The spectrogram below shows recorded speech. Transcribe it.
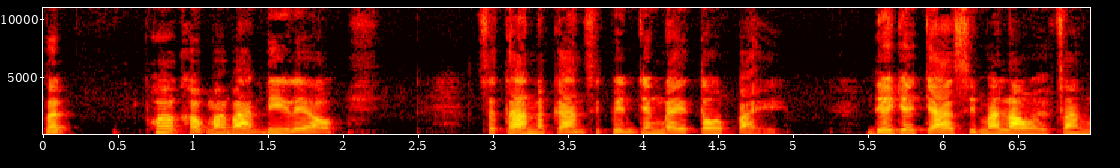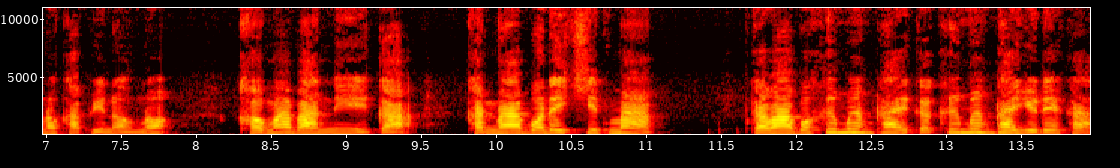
บัดพ่อเขามาบ้านนี้แล้ว สถานการณ์สิเป็นจังไดต่อไป เดี๋ยวยายจ๋าสิมาเล่าให้ฟังเนาะค่ะพี่น้องเนาะเขามาบ้านนี้ก็คันว่าบ่ได้คิดมาก ก็ว่าบ่คือเมืองไทยก็คือเมืองไทยอยู่เด้ค่ะ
